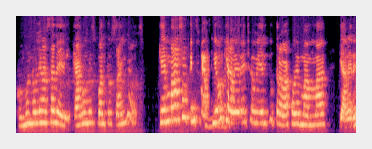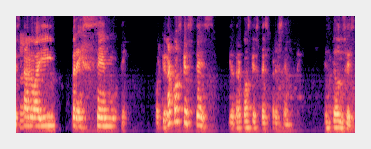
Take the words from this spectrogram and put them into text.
¿Cómo no le vas a dedicar unos cuantos años? ¿Qué más satisfacción que haber hecho bien tu trabajo de mamá, que haber estado ahí presente? Porque una cosa que estés y otra cosa que estés presente. Entonces,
